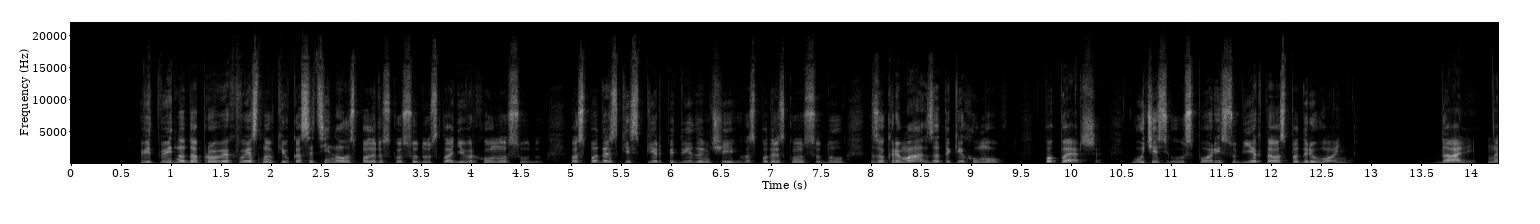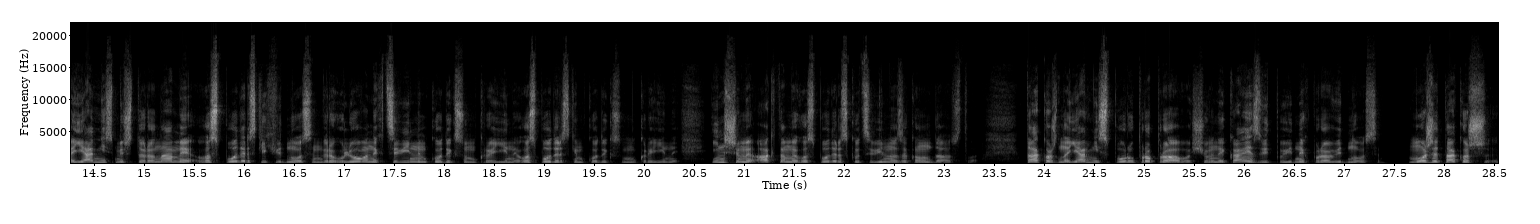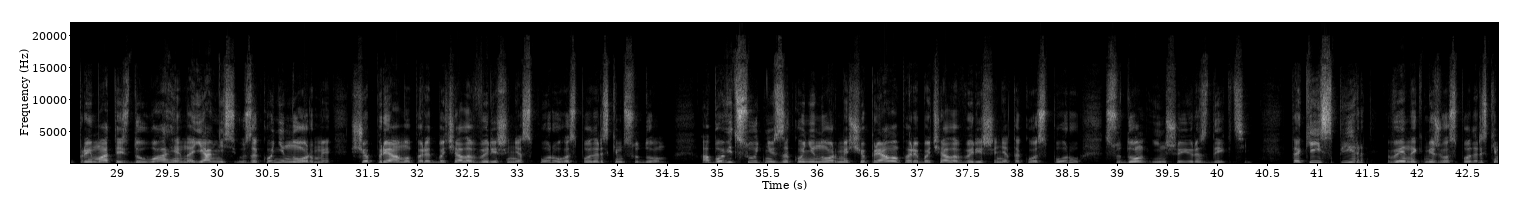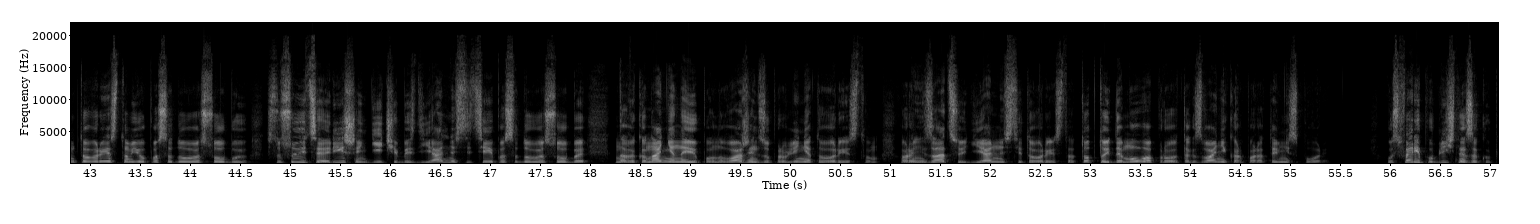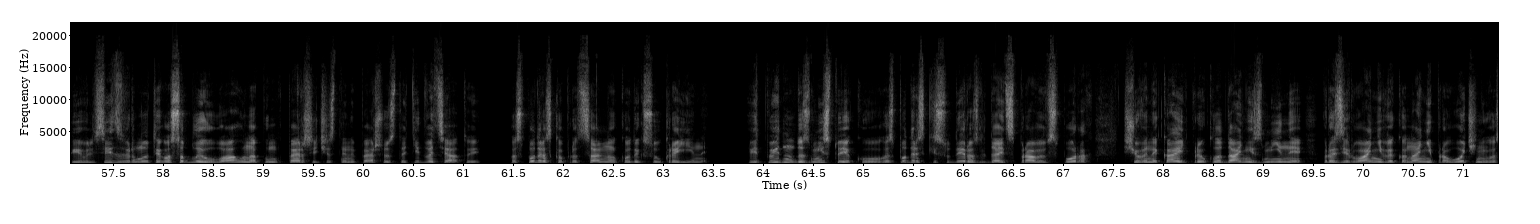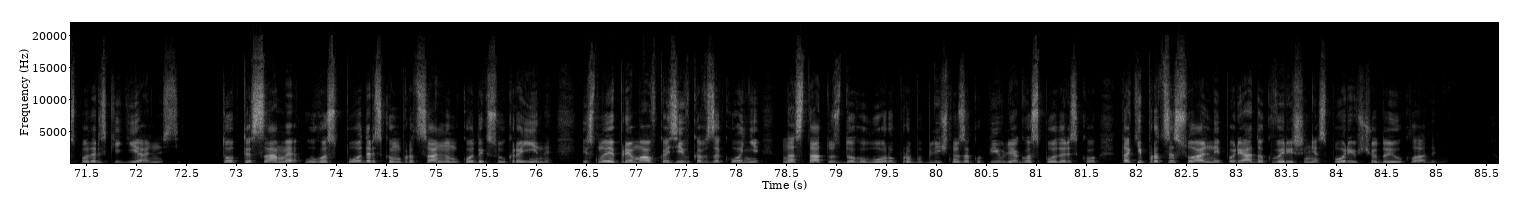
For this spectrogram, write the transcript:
Відповідно до правових висновків касаційного господарського суду в складі Верховного суду, господарський спір підвідомчий господарському суду, зокрема, за таких умов: по-перше, участь у спорі суб'єкта господарювання. Далі, наявність між сторонами господарських відносин, врегульованих Цивільним кодексом України, Господарським кодексом України, іншими актами господарського цивільного законодавства. Також наявність спору про право, що виникає з відповідних правовідносин. Може також прийматись до уваги наявність у законі норми, що прямо передбачала вирішення спору господарським судом, або відсутність в законі норми, що прямо передбачала вирішення такого спору судом іншої юрисдикції. Такий спір виник між господарським товариством його посадовою особою, стосується рішень дій чи бездіяльності цієї посадової особи на виконання нею повноважень з управління товариством, організацією діяльності товариства, тобто йде мова про так звані корпоративні спори. У сфері публічних закупівель слід звернути особливу увагу на пункт 1 частини 1 статті 20 Господарського процесуального кодексу України, відповідно до змісту якого господарські суди розглядають справи в спорах, що виникають при укладанні зміни, розірванні, виконанні правочин в господарській діяльності. Тобто саме у Господарському процесуальному кодексу України існує пряма вказівка в законі на статус договору про публічну закупівлю як господарського, так і процесуальний порядок вирішення спорів щодо її укладення.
